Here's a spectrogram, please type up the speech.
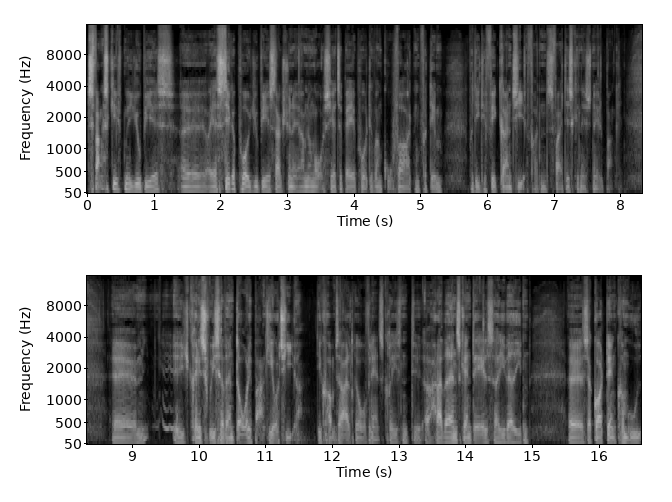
tvangsgift med UBS, øh, og jeg er sikker på, at UBS-aktionærer om nogle år ser tilbage på, at det var en god forretning for dem, fordi de fik garantier fra den svejtiske nationalbank. Øh, øh, Credit Suisse har været en dårlig bank i årtier. De kom til aldrig over finanskrisen. Det, og har der været en skandale, så har de været i den. Øh, så godt den kom ud.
